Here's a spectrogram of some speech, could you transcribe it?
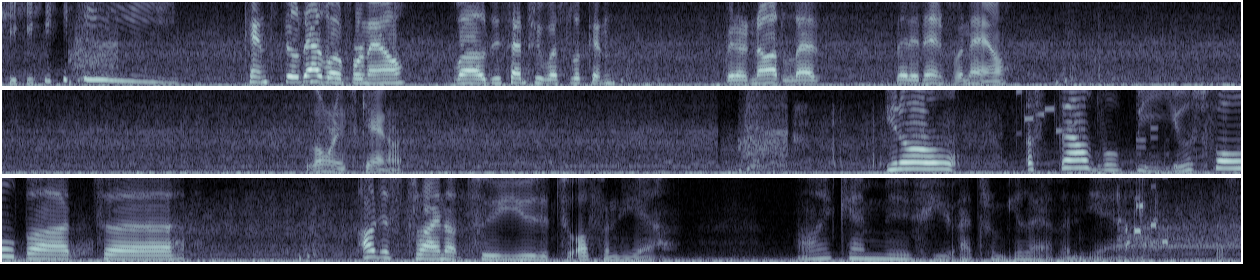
Can't steal that one for now. While the sentry was looking. Better not let let it in for now. Long scanner. You know, a stealth will be useful, but uh, I'll just try not to use it too often here. I can move you at room 11, yeah. That's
